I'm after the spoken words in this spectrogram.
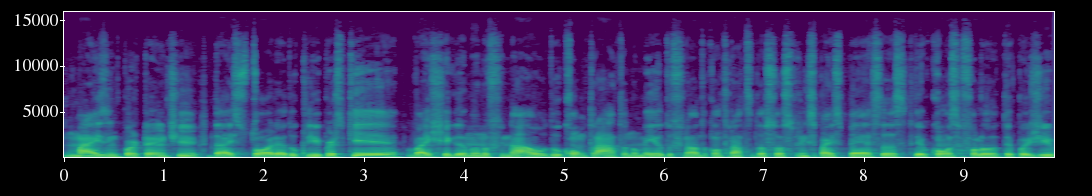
mais importante da história do Clippers, que vai chegando no final do contrato, no meio do final do contrato das suas principais peças. Como você falou, depois de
